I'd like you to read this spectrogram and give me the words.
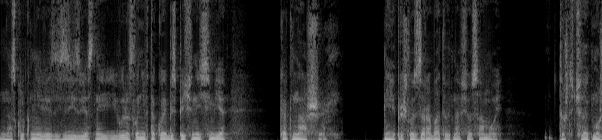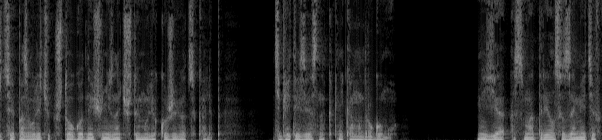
насколько мне известно, и выросла не в такой обеспеченной семье, как наши. Ей пришлось зарабатывать на все самой. То, что человек может себе позволить что угодно, еще не значит, что ему легко живется, Калеб. Тебе это известно, как никому другому. Я осмотрелся, заметив,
